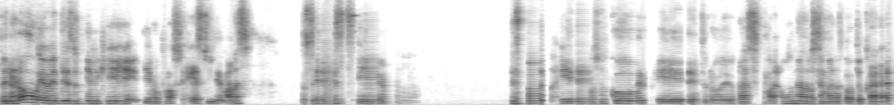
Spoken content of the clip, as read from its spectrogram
Pero no, obviamente eso tiene que tiene un proceso y demás. Entonces, eh, eh, tenemos un cover que dentro de una semana, una o dos semanas va a tocar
